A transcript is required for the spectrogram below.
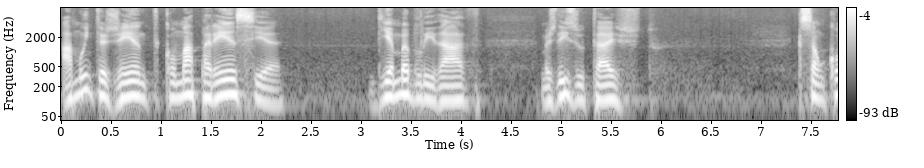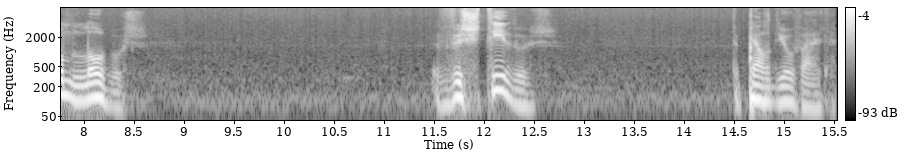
há muita gente com uma aparência de amabilidade, mas diz o texto que são como lobos, vestidos de pele de ovelha.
